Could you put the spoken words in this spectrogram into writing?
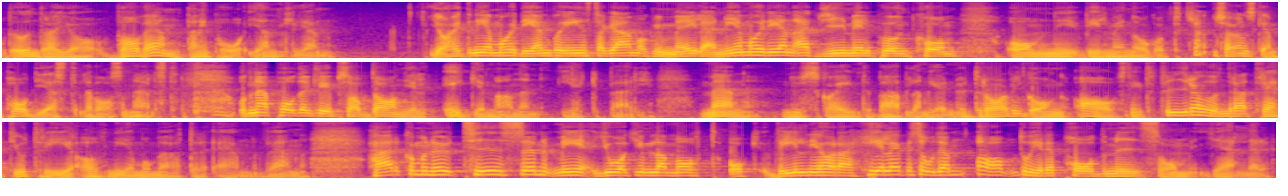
Och då undrar jag, vad väntar ni på egentligen? Jag heter Nemo Hedén på Instagram och min mail är gmail.com om ni vill mig något, kanske önska en poddgäst eller vad som helst. Och den här podden klipps av Daniel Eggemannen Ekberg. Men nu ska jag inte babbla mer. Nu drar vi igång avsnitt 433 av Nemo möter en vän. Här kommer nu teasern med Joakim Lamotte och vill ni höra hela episoden, ja då är det Podmi som gäller.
